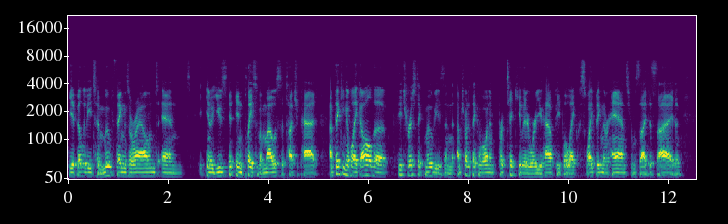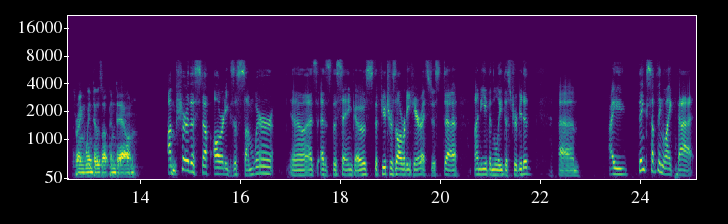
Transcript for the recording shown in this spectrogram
the ability to move things around and you know use in place of a mouse a touchpad. I'm thinking of like all the futuristic movies, and I'm trying to think of one in particular where you have people like swiping their hands from side to side and throwing windows up and down. I'm sure this stuff already exists somewhere. You know, as as the saying goes, the future's already here. It's just uh, unevenly distributed. Um, I think something like that,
